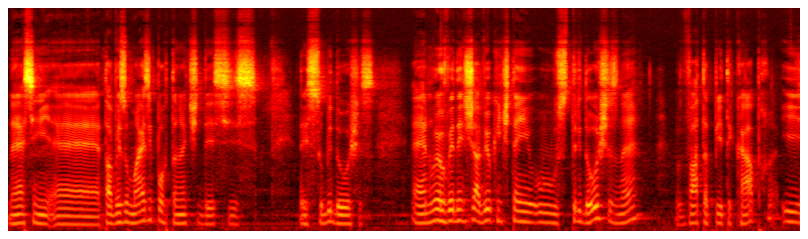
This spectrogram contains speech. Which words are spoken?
né? Assim, é, talvez o mais importante desses desses subdoshas. É, no Ayurveda a gente já viu que a gente tem os tridoshas, né? Vata, Pitta e Kapha, e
